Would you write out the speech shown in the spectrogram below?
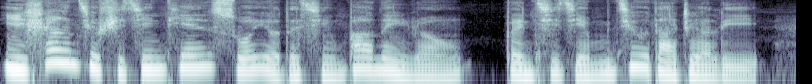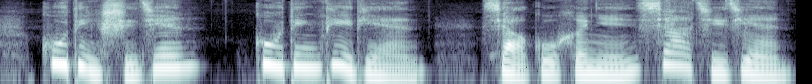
以上就是今天所有的情报内容，本期节目就到这里，固定时间，固定地点，小顾和您下期见。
